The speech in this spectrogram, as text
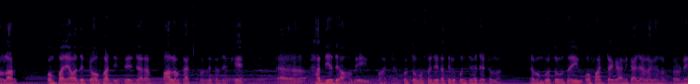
ডলার কোম্পানি আমাদেরকে অফার দিছে, যারা ভালো কাজ করবে তাদেরকে হাত দিয়ে দেওয়া হবে এই উপহারটা গত বছর যেটা ছিল পঞ্চাশ হাজার ডলার এবং গত বছর এই অফারটাকে আমি কাজে লাগানোর কারণে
